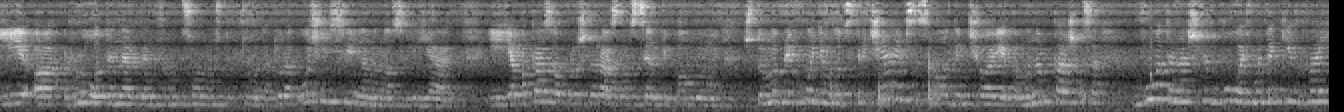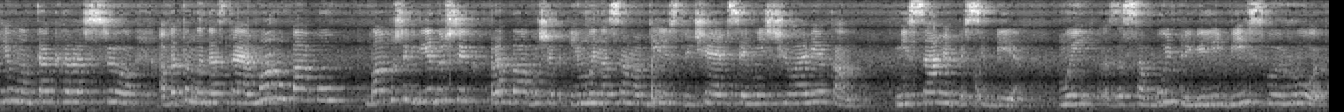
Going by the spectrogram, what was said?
И а, род энергоинформационной структуры, которая очень сильно на нас влияет. И я показывала в прошлый раз на сценке, по-моему, что мы приходим, вот встречаемся с молодым человеком, и нам кажется, вот она наша любовь, мы такие вдвоем, так хорошо. А потом мы достраиваем маму, папу, бабушек, дедушек, прабабушек, и мы на самом деле встречаемся не с человеком, не сами по себе. Мы за собой привели весь свой род.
